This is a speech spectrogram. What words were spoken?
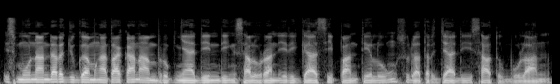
Ismunandar juga mengatakan ambruknya dinding saluran irigasi Pantilung sudah terjadi satu bulan.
